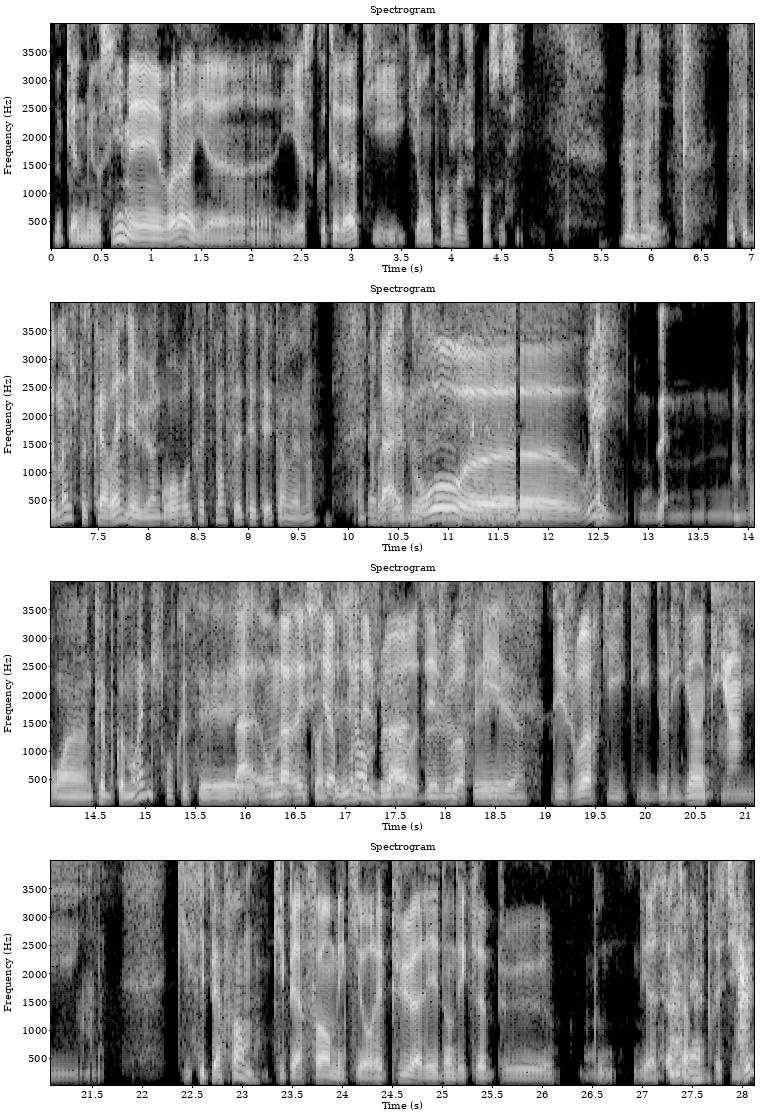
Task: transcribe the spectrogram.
le calmer aussi, mais voilà, il y a il y a ce côté-là qui qui rentre en jeu, je pense aussi. Mhm. Mais c'est dommage parce qu'à Rennes, il y a eu un gros recrutement cet été quand même. Hein, bah, gros, euh, oui. Bah, pour un club comme Rennes, je trouve que c'est. Bah, on a réussi à prendre des joueurs, des joueurs, qui, euh. des joueurs qui, qui de Ligue 1 qui qui, performent, qui performent et qui auraient pu aller dans des clubs plus, on dirait certains plus prestigieux.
